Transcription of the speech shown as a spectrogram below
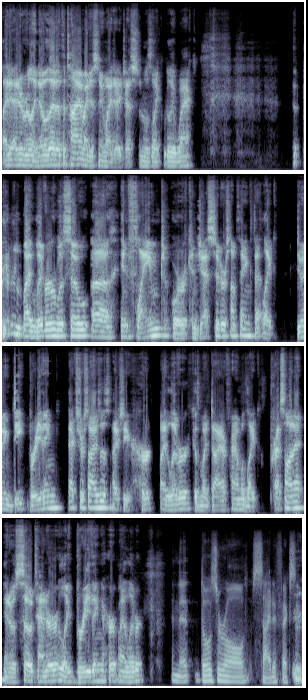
I, I didn't really know that at the time. I just knew my digestion was like really whack. my liver was so uh, inflamed or congested or something that like doing deep breathing exercises actually hurt my liver because my diaphragm would like press on it and it was so tender like breathing hurt my liver and that those are all side effects of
